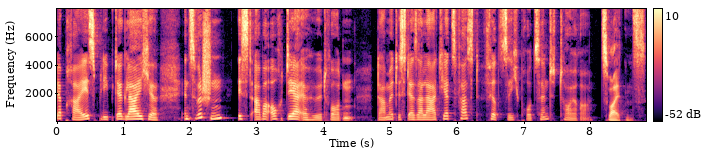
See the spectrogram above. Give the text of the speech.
Der Preis blieb der gleiche. Inzwischen ist aber auch der erhöht worden. Damit ist der Salat jetzt fast 40 Prozent teurer. Zweitens.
